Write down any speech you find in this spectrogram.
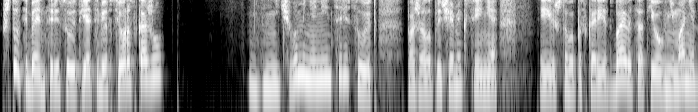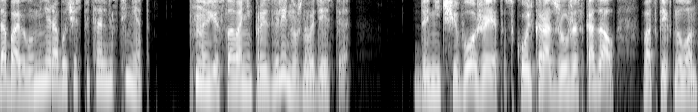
«Что тебя интересует, я тебе все расскажу». «Ничего меня не интересует», — пожала плечами Ксения. И, чтобы поскорее избавиться от его внимания, добавила, «У меня рабочей специальности нет». Но ее слова не произвели нужного действия. «Да ничего же это, сколько раз же уже сказал!» — воскликнул он.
